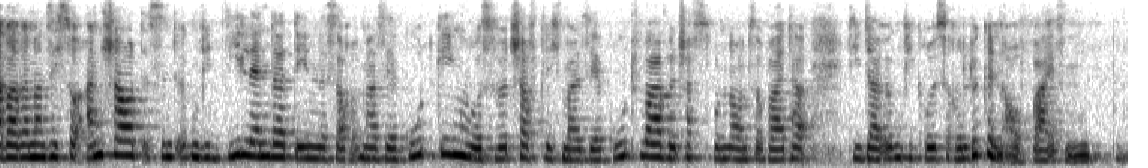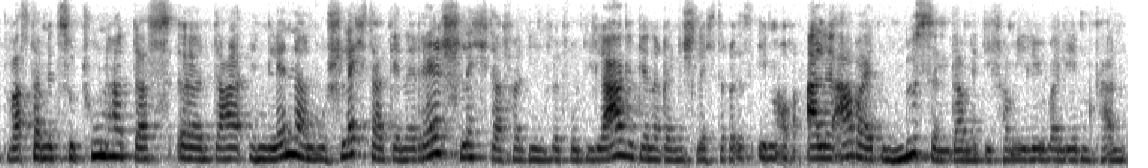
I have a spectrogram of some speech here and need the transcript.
Aber wenn man sich so anschaut, es sind irgendwie die Länder, denen es auch immer sehr gut ging, wo es wirtschaftlich mal sehr gut war, Wirtschaftswunder und so weiter, die da irgendwie größere Lücken aufweisen. Was damit zu tun hat, dass äh, da in Ländern, wo schlechter, generell schlechter verdient wird, wo die Lage generell eine schlechtere ist, eben auch alle arbeiten müssen, damit die Familie überleben kann.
